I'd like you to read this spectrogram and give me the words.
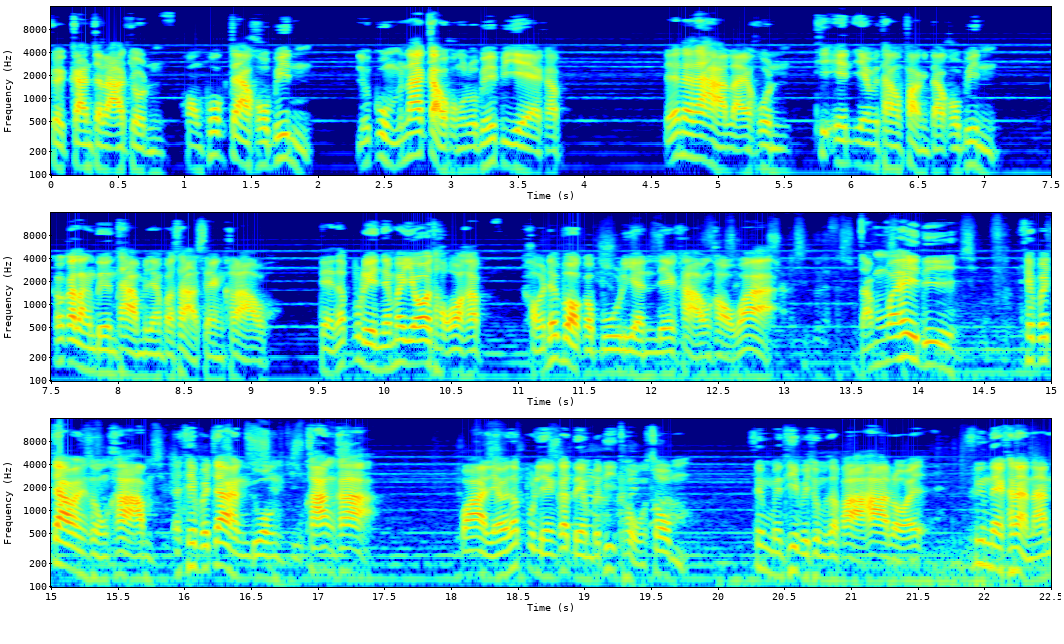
เกิดการจลาจลของพวกจาโคบิน หรือกลุ่มหน้าเก่าของโรเบร์ปีแยร์ครับ และในทหารหลายคนที่เอ็นเอียงไปทางฝั่งจาโคบิน ก็กำลังเดินทางไปยังปราสาทแซงคลาว แต่นโปเลียนยังไม่ย่อท้อครับ เขาได้บอกกับบูเรียนเลขาของเขาว่าจำไว้ให้ดี เทพเจ้าแห่งสงครามและเทพเจ้าแห่งดวงอยู่ข้างข้าว่าแล้วนโปเลียนก็เดินไปที่โถงส้ม ซึ่งเป็นที่ประชุมสภา 500 ซึ่งในขณะนั้น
